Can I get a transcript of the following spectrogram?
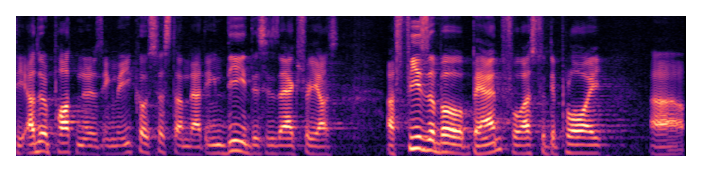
the, other partners in the ecosystem that indeed this is actually a, a feasible band for us to deploy uh,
